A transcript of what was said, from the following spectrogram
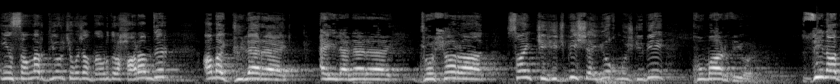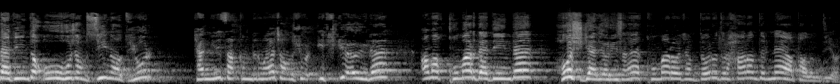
insanlar diyor ki hocam doğrudur haramdır ama gülerek, eğlenerek, coşarak sanki hiçbir şey yokmuş gibi kumar diyor. Zina dediğinde o hocam zina diyor. Kendini sakındırmaya çalışıyor. İçki öyle ama kumar dediğinde hoş geliyor insan. "He, kumar hocam doğrudur haramdır ne yapalım diyor.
